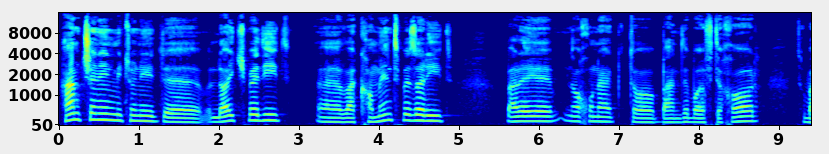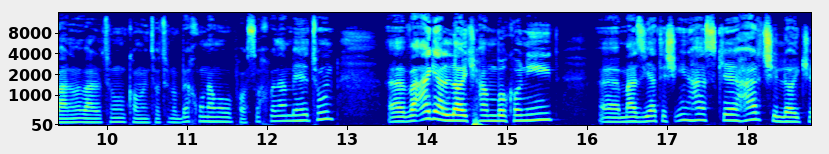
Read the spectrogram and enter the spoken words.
همچنین می‌تونید like بدید و کامنت بذارید برای ناخونک تا بنده با افتخار تو برنامه براتون کامنتاتون رو بخونم و پاسخ بدم بهتون. و اگر لایک هم بکنید مزیتش این هست که هرچی لایک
